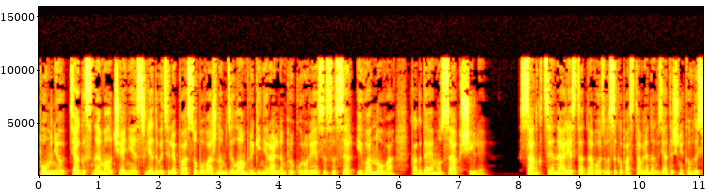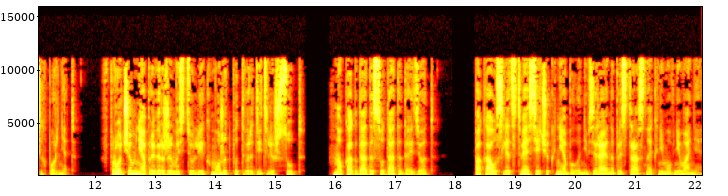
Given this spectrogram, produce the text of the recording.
Помню тягостное молчание следователя по особо важным делам при генеральном прокуроре СССР Иванова, когда ему сообщили. Санкции на арест одного из высокопоставленных взяточников до сих пор нет. Впрочем, неопровержимость улик может подтвердить лишь суд. Но когда до суда-то дойдет? Пока у следствия осечек не было, невзирая на пристрастное к нему внимание.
